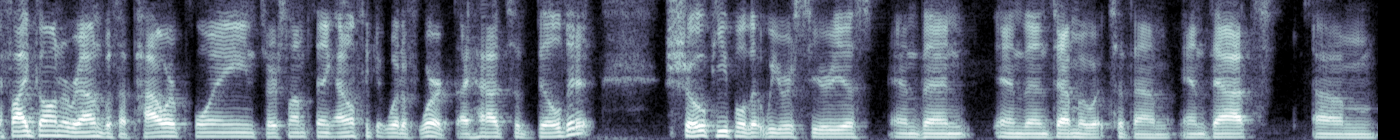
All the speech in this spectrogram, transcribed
if I'd gone around with a PowerPoint or something, I don't think it would have worked. I had to build it, show people that we were serious, and then and then demo it to them. And that um,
